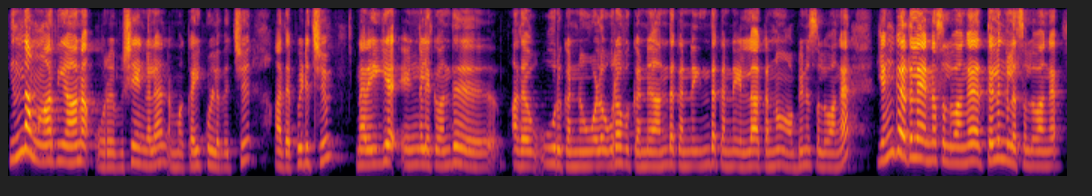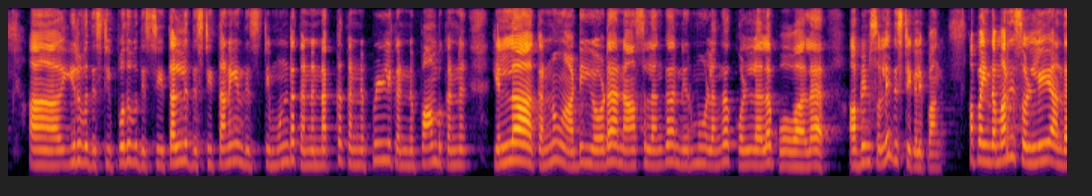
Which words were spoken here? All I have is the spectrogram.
இந்த மாதிரியான ஒரு விஷயங்களை நம்ம கைக்குள்ளே வச்சு அதை பிடிச்சு நிறைய எங்களுக்கு வந்து அதை ஊரு கண்ணு உல உறவு கண்ணு அந்த கண்ணு இந்த கண்ணு எல்லா கண்ணும் அப்படின்னு சொல்லுவாங்க. எங்கள் இதில் என்ன சொல்லுவாங்க? தெலுங்கில் சொல்லுவாங்க. இருவு திஷ்டி பொதுவு திஷ்டி தள்ளு திஷ்டி தனையன் திஷ்டி முண்டை கண்ணு நக்க கண்ணு பிள்ளி கண்ணு பாம்பு கண்ணு எல்லா கண்ணும் அடியோட நாசலங்க நிர்மூலங்க கொல்லல போவால அப்படின்னு சொல்லி திஷ்டி கழிப்பாங்க. அப்போ இந்த மாதிரி சொல்லி அந்த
